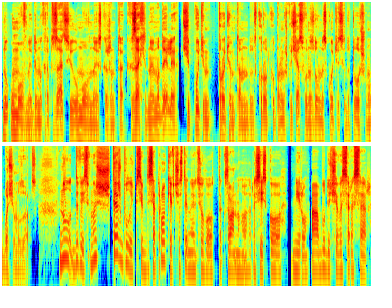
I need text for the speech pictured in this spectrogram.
ну умовної демократизації, умовної, скажімо так, західної моделі, чи потім протягом там короткого проміжку часу вони знову не скотяться до того, що ми бачимо зараз. Ну дивись, ми ж теж були 70 років частиною цього так званого російського міру, а будучи в СРСР,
